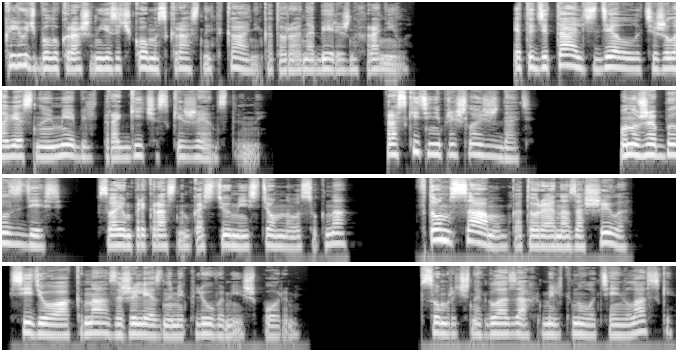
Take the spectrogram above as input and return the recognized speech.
Ключ был украшен язычком из красной ткани, которую она бережно хранила. Эта деталь сделала тяжеловесную мебель трагически женственной. Фраските не пришлось ждать. Он уже был здесь, в своем прекрасном костюме из темного сукна, в том самом, который она зашила, сидя у окна за железными клювами и шпорами. В сумрачных глазах мелькнула тень ласки.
